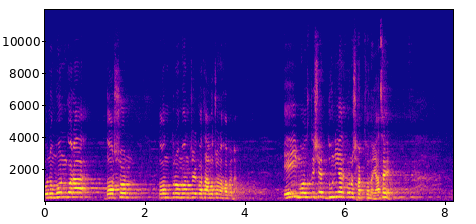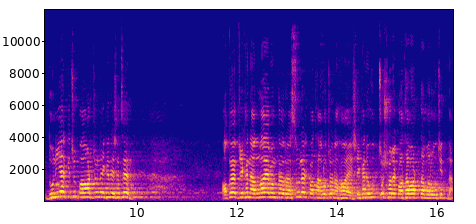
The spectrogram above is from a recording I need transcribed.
কোনো মন গড়া দর্শন, তন্ত্র, মন্ত্রের কথা আলোচনা হবে না। এই মজলিসের দুনিয়ার কোনো স্বার্থ নাই, আছে? দুনিয়ার কিছু পাওয়ার জন্য এখানে এসেছেন? অতএব যেখানে আল্লাহ এবং তার রসুলের কথা আলোচনা হয়, সেখানে উচ্চ স্বরে কথাবার্তা বলা উচিত না।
